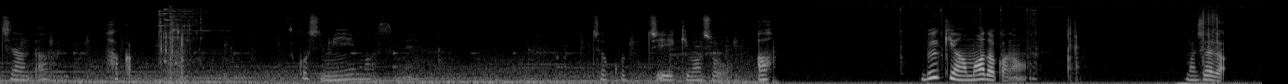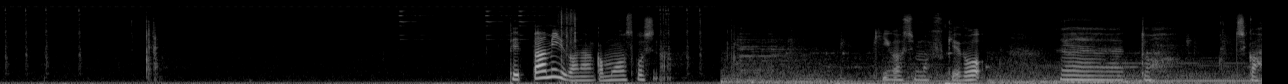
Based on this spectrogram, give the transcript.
ちなんだ？墓。少し見えますね。じゃあこっち行きましょう。あ武器はまだかな？間違えた。ペッパーミルがなんかもう少しな気がしますけど。えー、っとこっちか。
